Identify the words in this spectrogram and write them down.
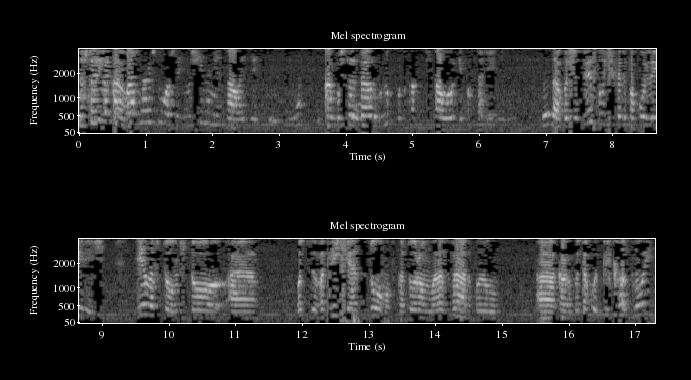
Ну что это как бы одно и то же. Мужчина не знал о девственнице, нет? Как бы что это, ну, вот как технология повторения. Ну да, в большинстве случаев это похожие вещи. Дело в том, что э, вот в отличие от дома, в котором разврат был э, как бы такой прикладной,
